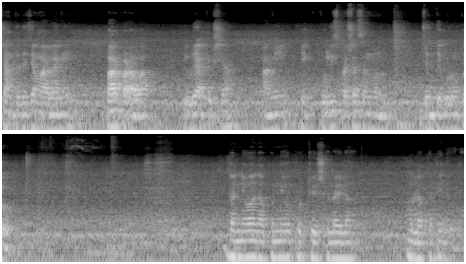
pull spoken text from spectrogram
शांततेच्या मार्गाने पार पाडावा एवढी अपेक्षा आम्ही एक पोलीस प्रशासन म्हणून जनतेकडून करू. धन्यवाद. आपण न्यू पृथ्वी सुलाईला मुलाखत दिली.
